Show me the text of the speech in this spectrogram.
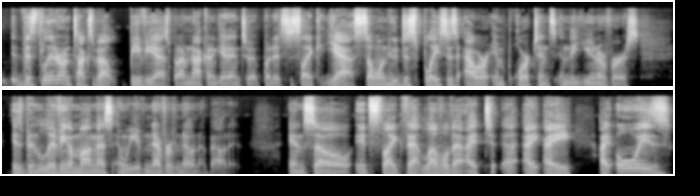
this later on talks about BVS, but I'm not going to get into it. But it's just like yeah, someone who displaces our importance in the universe has been living among us, and we have never known about it. And so it's like that level that I t- uh, I I I always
